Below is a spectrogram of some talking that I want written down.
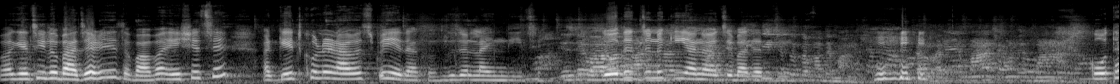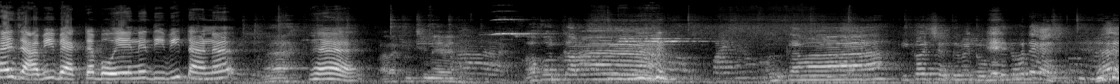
বাবা গেছিল বাজারে তো বাবা এসেছে আর গেট খোলার আওয়াজ পেয়ে দেখো দুজন লাইন দিয়েছে। ওদের জন্য কি আনা হয়েছে বাজার থেকে? কোথায় যাবি? ব্যাগটা বয়ে এনে দিবি তা না? হ্যাঁ। হ্যাঁ। কিছু নেবে না। অপন কামা কি করছ? তুমি ঘুম থেকে উঠে গেছো? হ্যাঁ?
